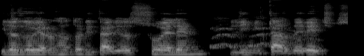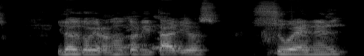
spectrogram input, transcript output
Y los gobiernos autoritarios suelen limitar derechos. Y los gobiernos autoritarios suelen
